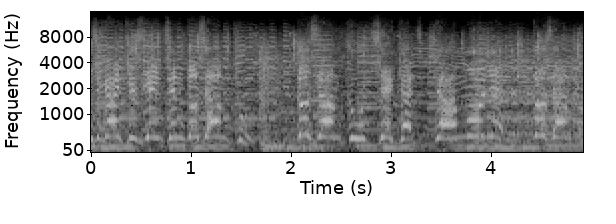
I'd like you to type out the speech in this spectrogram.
Uciekajcie z jeńcem do zamku! Do zamku uciekać, gamonie! Do zamku!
